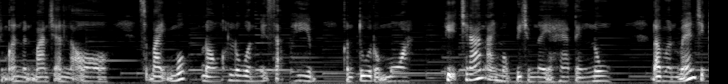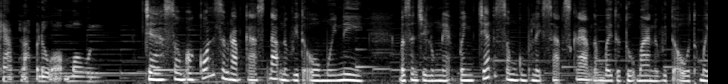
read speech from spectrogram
ចំអិនមិនបានឆ្អិនល្អស្បែកមុខដងខ្លួនមានសភាពកន្ទួលរមាស់ភាគច្រើនអាចមកពីចំណីអាហារទាំងនោះដោយមិនមែនជាការផ្លាស់ប្ដូរអរម៉ូនចាសសូមអរគុណសម្រាប់ការស្ដាប់នៅវីដេអូមួយនេះបើសិនជាលោកអ្នកពេញចិត្តសូមកុំភ្លេច Subscribe ដើម្បីទទួលបាននូវវីដេអូថ្មី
